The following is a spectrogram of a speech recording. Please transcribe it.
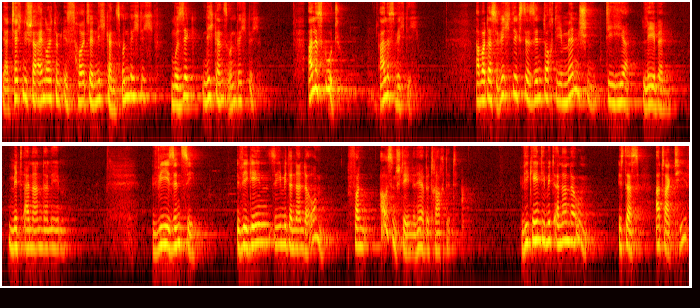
Ja, technische Einrichtung ist heute nicht ganz unwichtig, Musik nicht ganz unwichtig. Alles gut, alles wichtig. Aber das Wichtigste sind doch die Menschen, die hier leben, miteinander leben. Wie sind sie? Wie gehen sie miteinander um? Von Außenstehenden her betrachtet. Wie gehen die miteinander um? Ist das attraktiv?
